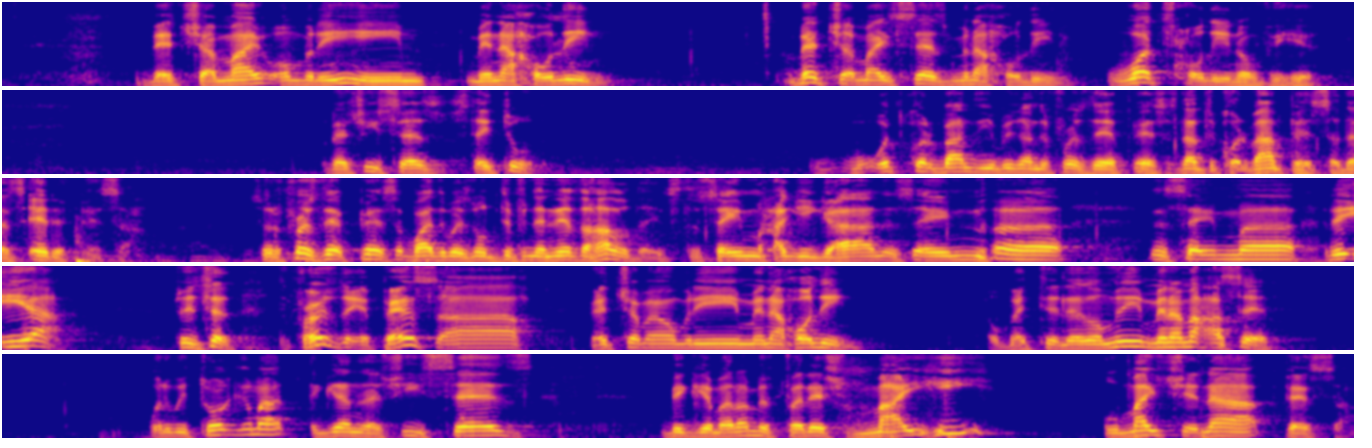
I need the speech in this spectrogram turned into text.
Bet Shammai Omrim Menacholim. Bet Shammai says Menacholim. What's Cholin over here? Rashi says, stay tuned. What Korban do you bring on the first day of Pesach? It's not the Korban Pesach, that's Erev Pesach. So the first day of Pesach, by the way, is no different than any other holiday. It's the same Hagigah, the same, uh, the same uh, Re'iyah. So it says, the first day of Pesach, Bet Shammai Omrim Menacholin. Or Bet Hillel Omrim Menamaaser. What are we talking about? Again, Rashi says, בגמרא מפרש, מהי ומהי שינה פסח.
